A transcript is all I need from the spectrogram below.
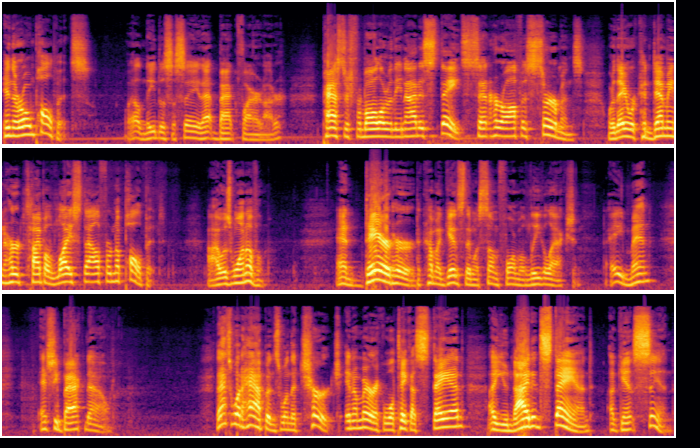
in their own pulpits. Well, needless to say, that backfired on her. Pastors from all over the United States sent her off as sermons where they were condemning her type of lifestyle from the pulpit. I was one of them. And dared her to come against them with some form of legal action. Amen. And she backed down. That's what happens when the church in America will take a stand, a united stand against sin.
